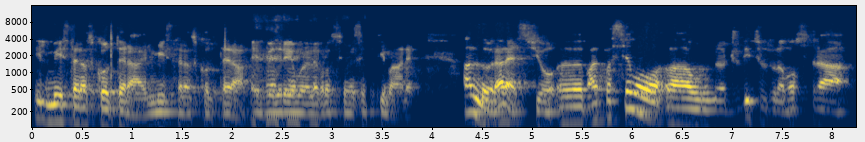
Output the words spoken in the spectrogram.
il mister ascolterà, il mister ascolterà e vedremo nelle prossime settimane. Allora Alessio, eh, passiamo a un giudizio sulla vostra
